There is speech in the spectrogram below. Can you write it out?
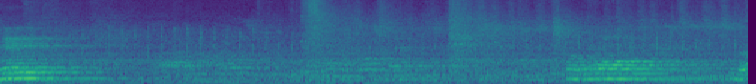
Then perform the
